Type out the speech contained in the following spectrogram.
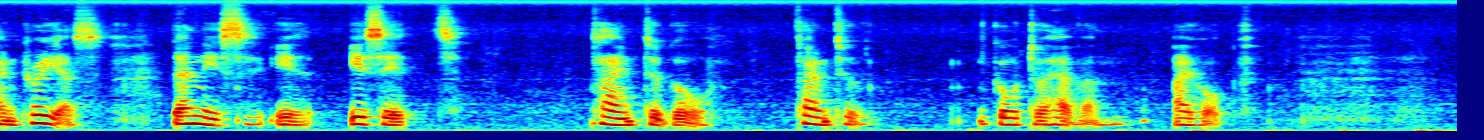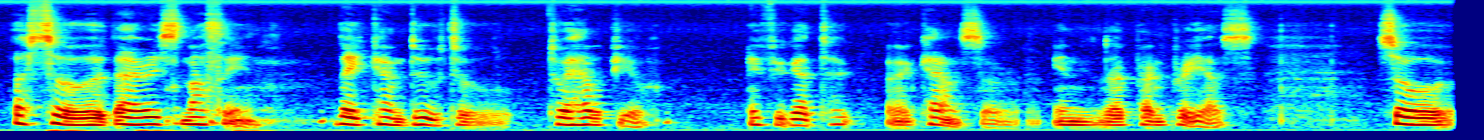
pancreas, then is is it time to go, time to go to heaven, I hope. Uh, so there is nothing they can do to to help you if you get uh, cancer in the pancreas. So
